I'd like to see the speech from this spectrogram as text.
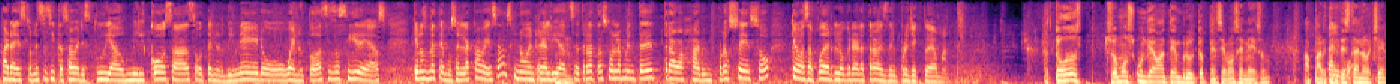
para esto necesitas haber estudiado mil cosas o tener dinero o bueno, todas esas ideas que nos metemos en la cabeza, sino en realidad se trata solamente de trabajar un proceso que vas a poder lograr a través del proyecto Diamante. Todos somos un diamante en bruto, pensemos en eso, a partir de esta noche.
